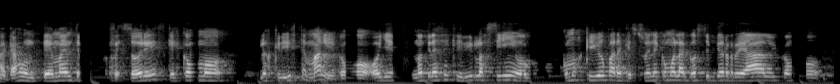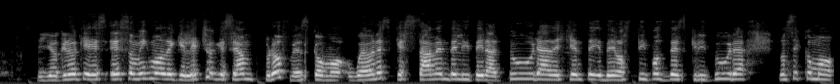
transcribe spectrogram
Acá es un tema entre profesores que es como, lo escribiste mal, como, oye, no tienes que escribirlo así, o cómo escribo para que suene como la Gossip Girl real, como... Y yo creo que es eso mismo de que el hecho de que sean profes, como hueones que saben de literatura, de gente, de los tipos de escritura. Entonces, como,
